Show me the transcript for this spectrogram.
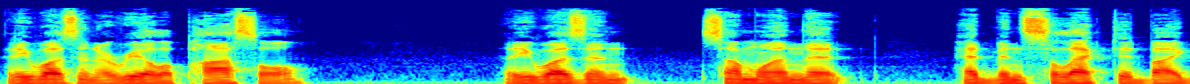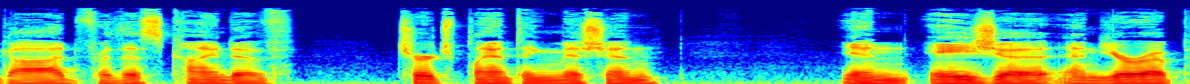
that he wasn't a real apostle, that he wasn't someone that had been selected by God for this kind of church planting mission in Asia and Europe.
